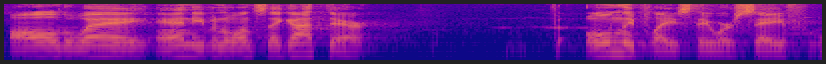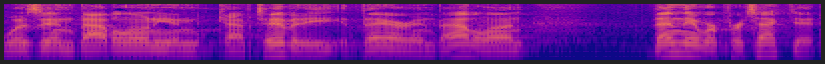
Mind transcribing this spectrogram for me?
all the way, and even once they got there. The only place they were safe was in Babylonian captivity, there in Babylon. Then they were protected.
